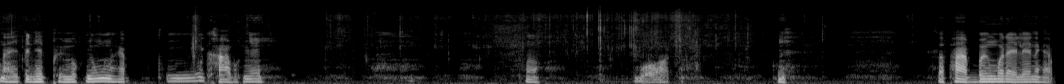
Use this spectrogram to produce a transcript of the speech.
ในเป็นเห็ดพึ่งนกยุ้งนะครับอุ้ยขาบักไงอ๋อ บอดนี่สภาพเบิ้งบ่ได้เลยนะครับ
